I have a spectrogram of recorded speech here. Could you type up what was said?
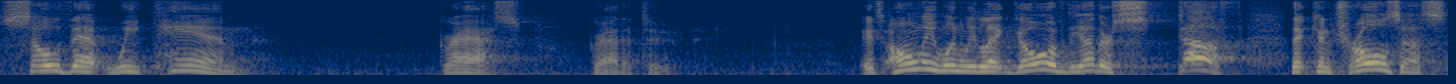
so that we can grasp gratitude. It's only when we let go of the other stuff that controls us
